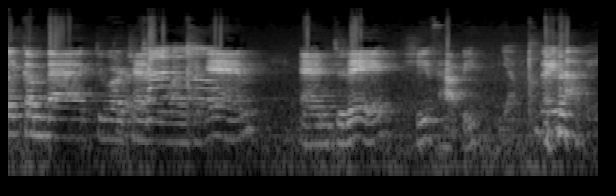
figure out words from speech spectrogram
welcome back to our channel, Channel. once again. And today, she's happy Yeah, very happy.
